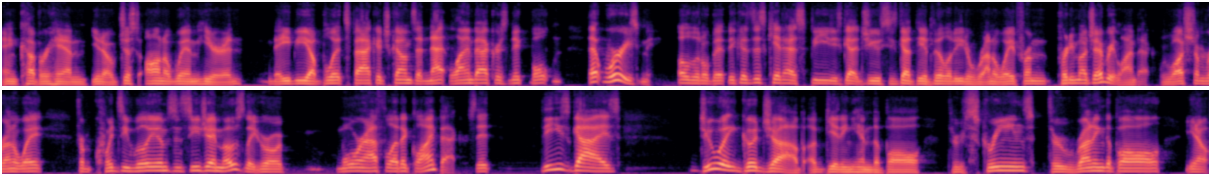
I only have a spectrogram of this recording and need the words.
and cover him, you know, just on a whim here. And maybe a blitz package comes, and that linebacker is Nick Bolton. That worries me a little bit because this kid has speed. He's got juice. He's got the ability to run away from pretty much every linebacker. We watched him run away from Quincy Williams and CJ Mosley, who are more athletic linebackers. It, these guys do a good job of getting him the ball through screens, through running the ball, you know,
